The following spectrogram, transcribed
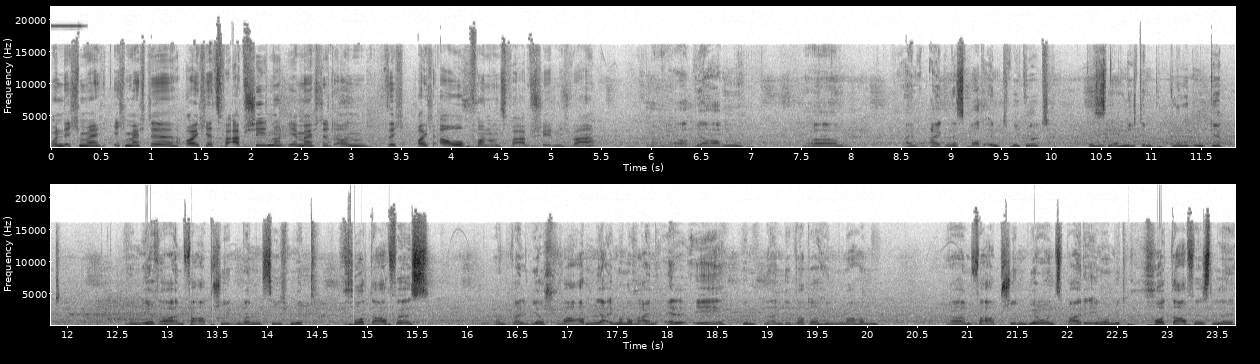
Und ich, mö ich möchte euch jetzt verabschieden und ihr möchtet sich, euch auch von uns verabschieden, nicht wahr? Ja, wir haben ähm, ein eigenes Wort entwickelt, das es noch nicht im Duden gibt. Im Iran verabschieden man sich mit Chodafes. Und weil wir Schwaben ja immer noch ein LE hinten an die Wörter hinmachen, ähm, verabschieden wir uns beide immer mit Chodafesle.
